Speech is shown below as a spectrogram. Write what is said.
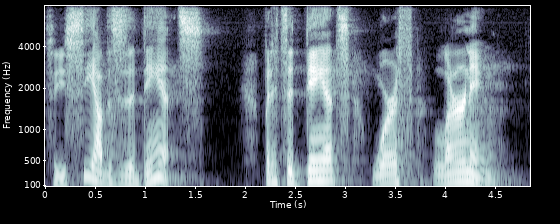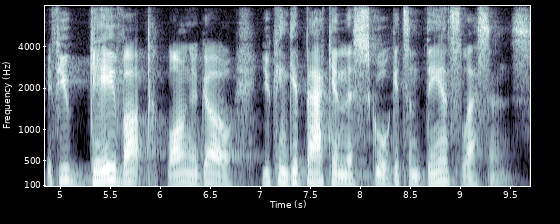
So you see how this is a dance, but it's a dance worth learning. If you gave up long ago, you can get back in this school, get some dance lessons.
